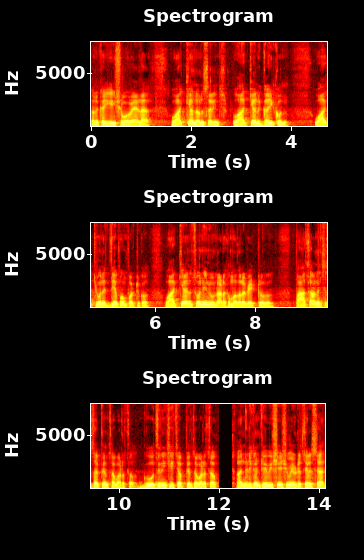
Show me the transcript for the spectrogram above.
కనుక ఈ శుభవేళ వాక్యాన్ని అనుసరించు వాక్యాన్ని గైకొను. వాక్యముని దీపం పట్టుకో. వాక్యానితోని నువ్వు నడక మొదలుపెట్టు. పాతాళ నుంచి తప్పించబడతావు. గోతి నుంచి తప్పించబడతావు. అన్నిటికంటే విశేషం ఏమిటో తెలుసా?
